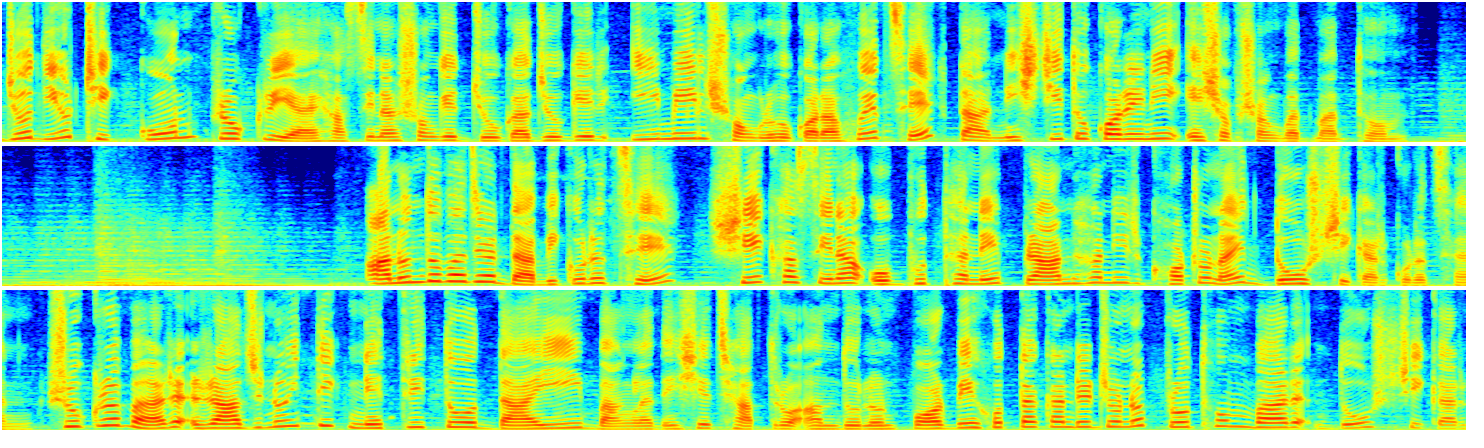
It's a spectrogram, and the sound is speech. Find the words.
যদিও ঠিক কোন প্রক্রিয়ায় হাসিনার সঙ্গে যোগাযোগের ইমেইল সংগ্রহ করা হয়েছে, তা নিশ্চিত করেনি এসব সংবাদ মাধ্যম। আনন্দবাজার দাবি করেছে শেখ হাসিনা অভ্যুত্থানে প্রাণহানির ঘটনায় দোষ স্বীকার করেছেন। শুক্রবার রাজনৈতিক নেতৃত্ব দায়ী বাংলাদেশে ছাত্র আন্দোলন পর্বে হত্যাকাণ্ডের জন্য প্রথমবার দোষ স্বীকার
